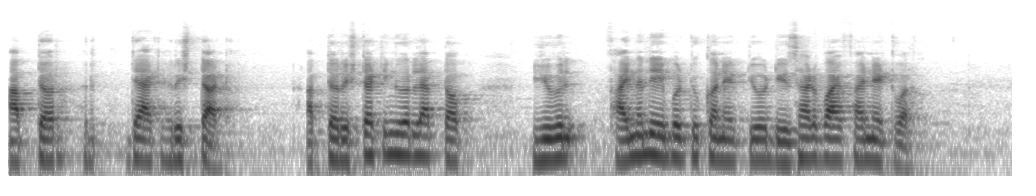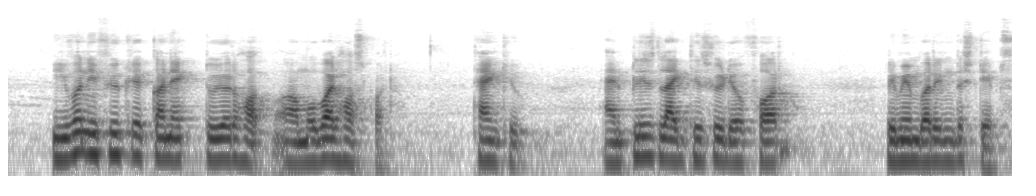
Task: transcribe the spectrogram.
after that restart. After restarting your laptop you will finally able to connect your desired wi-fi network even if you can connect to your uh, mobile hotspot. Thank you. And please like this video for remembering the steps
